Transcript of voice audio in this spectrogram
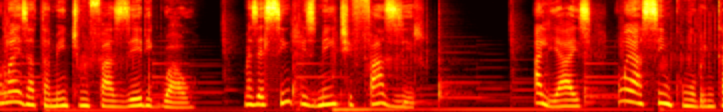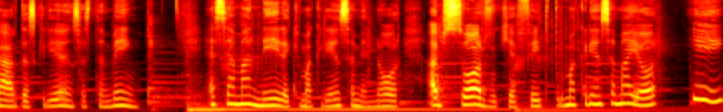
Não é exatamente um fazer igual, mas é simplesmente fazer. Aliás, não é assim com o brincar das crianças também? Essa é a maneira que uma criança menor absorve o que é feito por uma criança maior e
